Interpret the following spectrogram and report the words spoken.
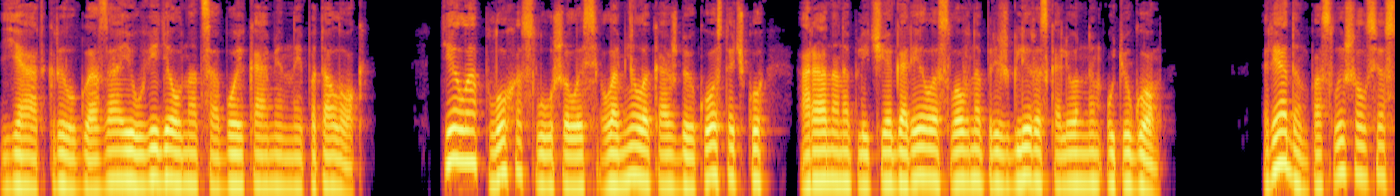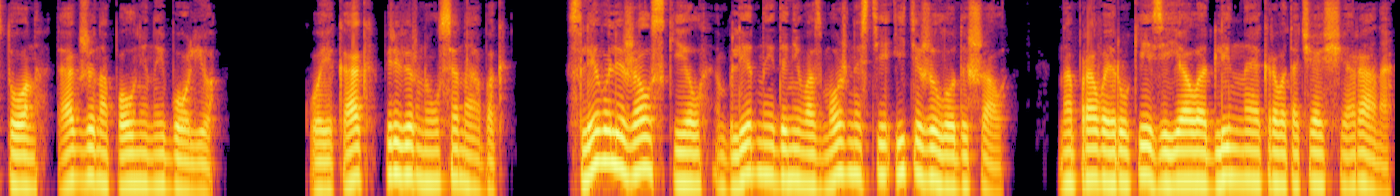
Я открыл глаза и увидел над собой каменный потолок. Тело плохо слушалось, ломило каждую косточку, а рана на плече горела, словно прижгли раскаленным утюгом. Рядом послышался стон, также наполненный болью. Кое-как перевернулся на бок. Слева лежал скел, бледный до невозможности и тяжело дышал. На правой руке зияла длинная кровоточащая рана.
